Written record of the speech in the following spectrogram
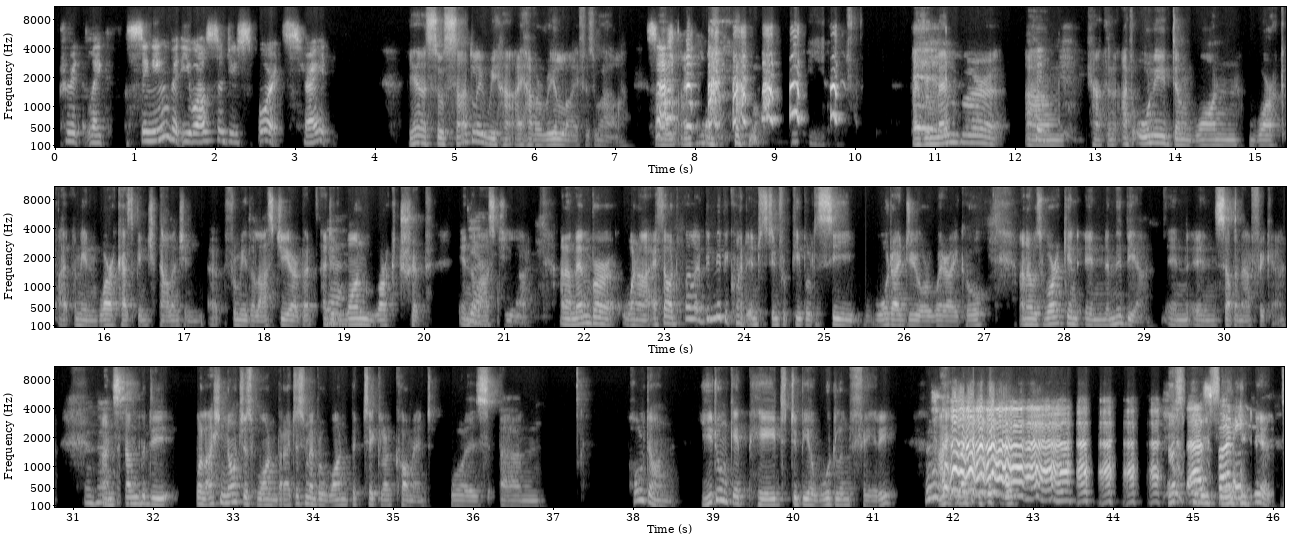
pretty, like singing but you also do sports right? Yeah so sadly we ha- i have a real life as well. Um, I, I, remember, um, Catharine, I've only done one work. I, I mean, work has been challenging uh, for me the last year, but I yeah. did one work trip in the yeah. last year. And I remember when I, I, thought, well, it'd be maybe quite interesting for people to see what I do or where I go. And I was working in Namibia in, in Southern Africa. Mm-hmm. And somebody, well, actually, not just one, but I just remember one particular comment was, um, hold on, you don't get paid to be a woodland fairy. That's, That's funny. did.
